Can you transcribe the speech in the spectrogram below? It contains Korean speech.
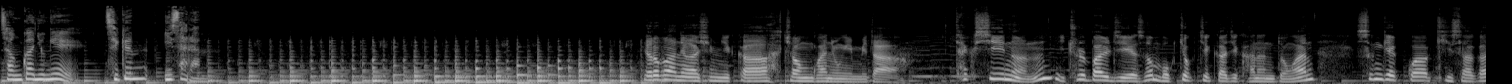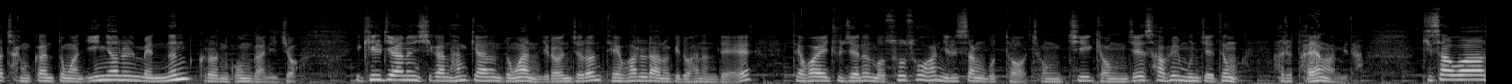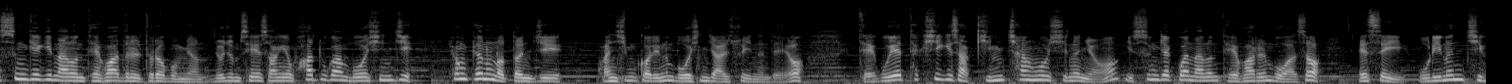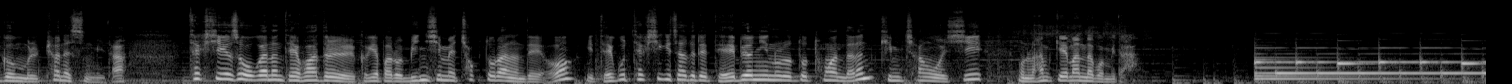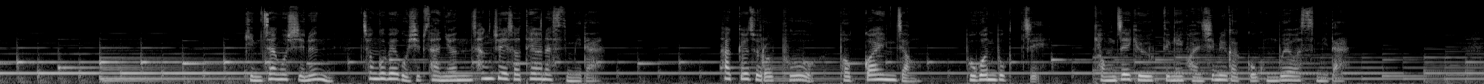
정관용의 지금 이 사람 여러분 안녕하십니까 정관용입니다. 택시는 출발지에서 목적지까지 가는 동안 승객과 기사가 잠깐 동안 인연을 맺는 그런 공간이죠. 길지 않은 시간 함께하는 동안 이런저런 대화를 나누기도 하는데 대화의 주제는 뭐 소소한 일상부터 정치, 경제, 사회 문제 등 아주 다양합니다. 기사와 승객이 나눈 대화들을 들어보면 요즘 세상의 화두가 무엇인지 형편은 어떤지 관심거리는 무엇인지 알 수 있는데요. 대구의 택시기사 김창호 씨는요, 이 승객과 나눈 대화를 모아서 에세이 우리는 지금을 펴냈습니다. 택시에서 오가는 대화들 그게 바로 민심의 척도라는데요. 이 대구 택시 기사들의 대변인으로도 통한다는 김창호 씨 오늘 함께 만나봅니다. 김창호 씨는 1954년 상주에서 태어났습니다. 학교 졸업 후 법과 행정, 보건복지, 경제교육 등에 관심을 갖고 공부해왔습니다.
